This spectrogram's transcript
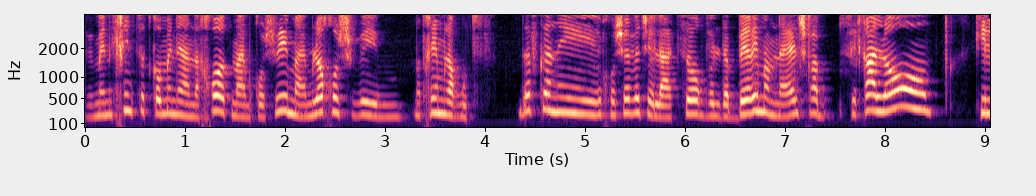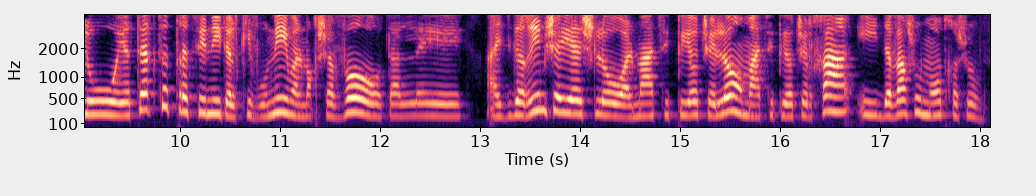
ומניחים קצת כל מיני הנחות, מה הם חושבים, מה הם לא חושבים, מתחילים לרוץ. דווקא אני חושבת שלעצור ולדבר עם המנהל שלך, שיחה לא כאילו יותר קצת רצינית על כיוונים, על מחשבות, על uh, האתגרים שיש לו, על מה הציפיות שלו, מה הציפיות שלך, היא דבר שהוא מאוד חשוב.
